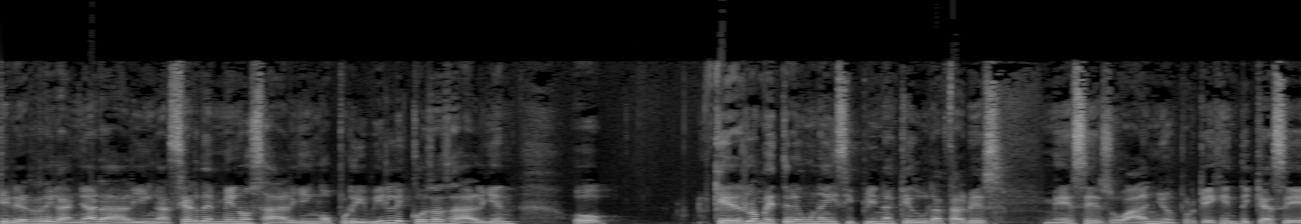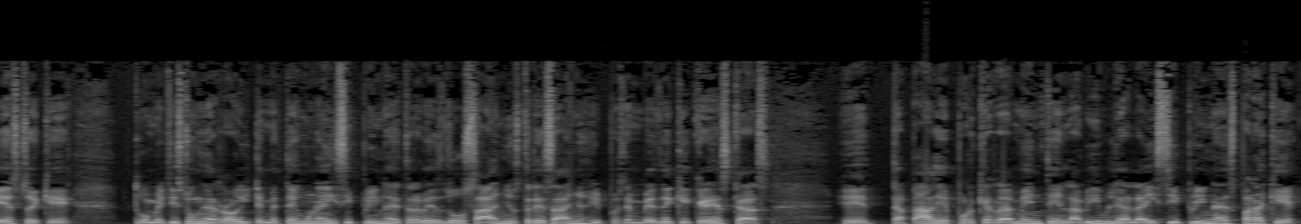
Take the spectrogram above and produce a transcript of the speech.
querer regañar a alguien, hacer de menos a alguien o prohibirle cosas a alguien o quererlo meter en una disciplina que dura tal vez meses o años, porque hay gente que hace esto de que cometiste un error y te meten en una disciplina de tal vez dos años, tres años y pues en vez de que crezcas eh, te apague, porque realmente en la Biblia la disciplina es para que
